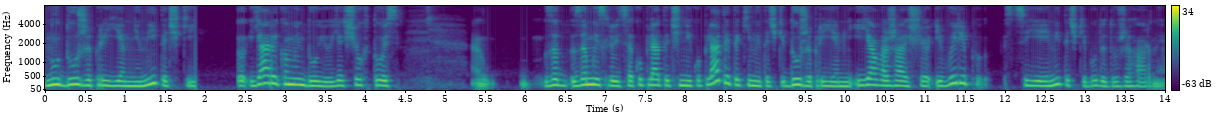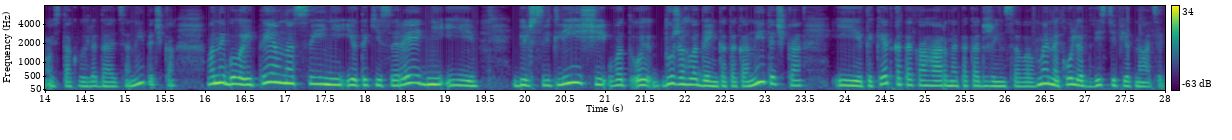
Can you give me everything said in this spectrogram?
Ну, дуже приємні ниточки. Е, Я рекомендую, якщо хтось е, замислюється, купляти чи не купляти такі ниточки, дуже приємні. І я вважаю, що і виріб з цієї ниточки буде дуже гарний. Ось так виглядає ця ниточка. Вони були і темно-сині, і отакі середні, і більш світліші. От, о, дуже гладенька така ниточка, і етикетка така гарна, така джинсова. В мене колір 215.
